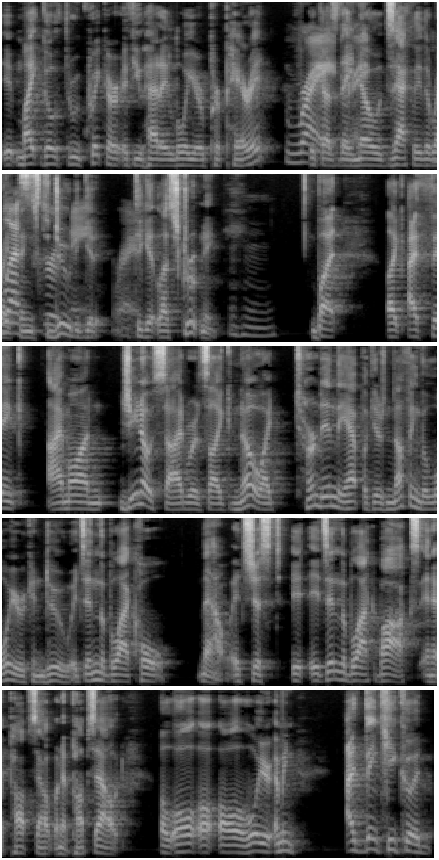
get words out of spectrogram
it might go through quicker if you had a lawyer prepare it Right. because they right. know exactly the right Less things to do to get, Right. to get less scrutiny. Mhm. But like, I think I'm on Gino's side where it's like, no, I turned in the application. There's nothing the lawyer can do. It's in the black hole now. It's just, it, it's in the black box and it pops out when it pops out. All, all, all a lawyer, I mean, I think he could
